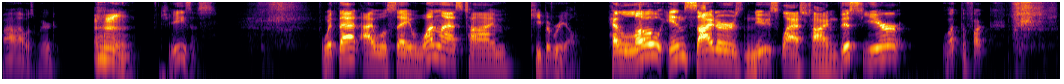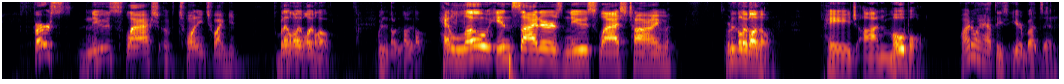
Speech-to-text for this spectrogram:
that was weird. Jesus. With that, I will say one last time, keep it real. Hello, insiders, newsflash time. This year, what the fuck? First news flash of 2020. Blah, blah, blah, Hello, insiders, news flash time. Page on mobile. Why do I have these earbuds in?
